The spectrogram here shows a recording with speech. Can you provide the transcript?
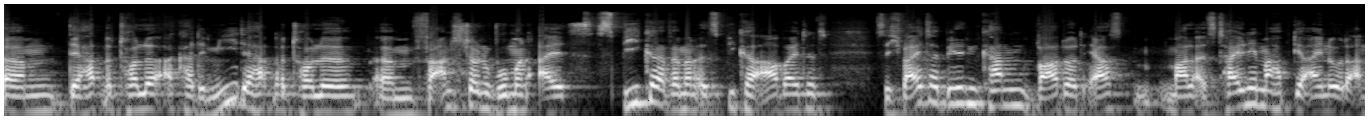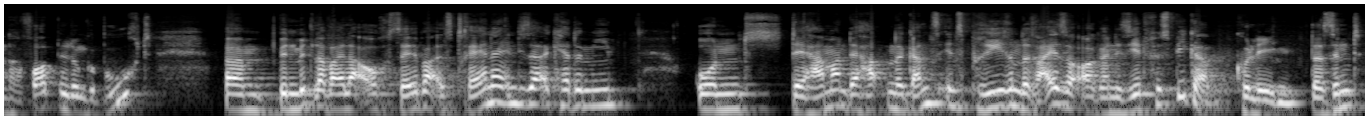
Ähm, der hat eine tolle Akademie, der hat eine tolle ähm, Veranstaltung, wo man als Speaker, wenn man als Speaker arbeitet, sich weiterbilden kann. War dort erst mal als Teilnehmer, habe die eine oder andere Fortbildung gebucht. Ähm, bin mittlerweile auch selber als Trainer in dieser Academy. Und der Hermann, der hat eine ganz inspirierende Reise organisiert für Speaker-Kollegen. Da sind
